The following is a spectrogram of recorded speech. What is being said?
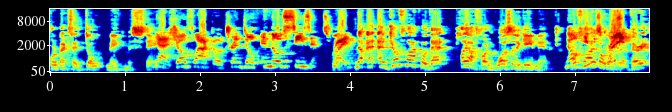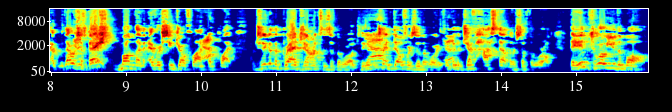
quarterbacks that don't make mistakes. Yeah, Joe Flacco, Trent Dilfer in those seasons, Yeah. right? No, and, and Joe Flacco, that playoff run wasn't a game manager. No, Joe he was Flacco great. a very uh, that was, was the best month I've ever seen Joe Flacco Yeah. play. But you think of the Brad Johnsons of the world, you think of the Trent Dilfers of the world, you think Yeah. of the Jeff Hostetler's of the world. They didn't throw you the ball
